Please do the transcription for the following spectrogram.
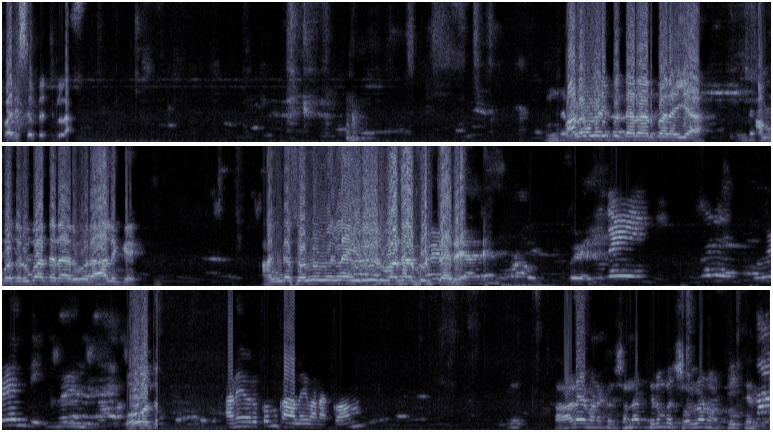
பரிசை பெற்றுக்கலாம். இந்த பணமுடிப்பு தராரு பாரு ஐயா. ஐம்பது ரூபாய் தராரு ஒரு ஆளுக்கு. அங்க சொன்னவங்க எல்லாம் இருபது ரூபாய் தான் கொடுத்தாரு. அனைவருக்கும் காலை வணக்கம். காலை வணக்கம் சொன்னா திரும்ப சொல்லணும் டீச்சருக்கு.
